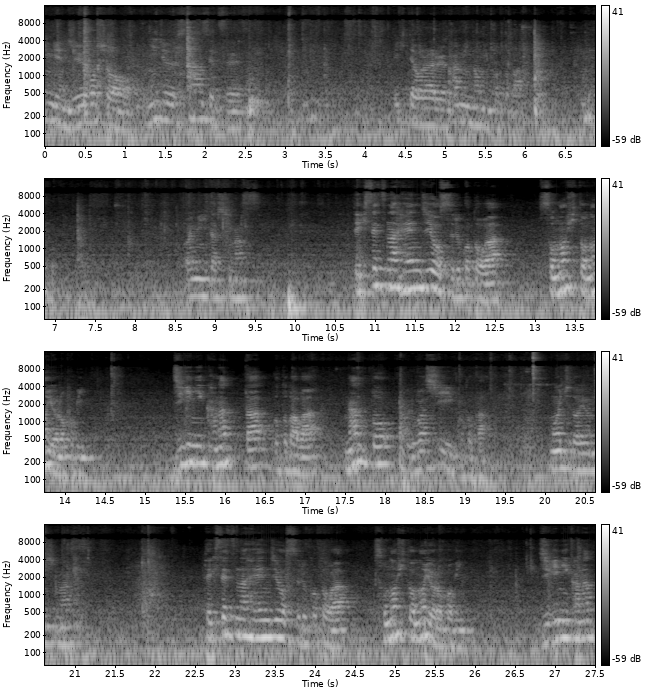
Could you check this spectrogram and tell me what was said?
信玄15章23節。生きておられる神の御言葉。お読みいたします。適切な返事をすることはその人の喜び。慈義にかなった言葉はなんと麗しいことか。もう一度お読みします。適切な返事をすることはその人の喜び。慈義にかなっ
